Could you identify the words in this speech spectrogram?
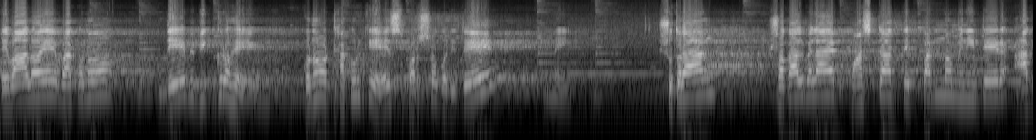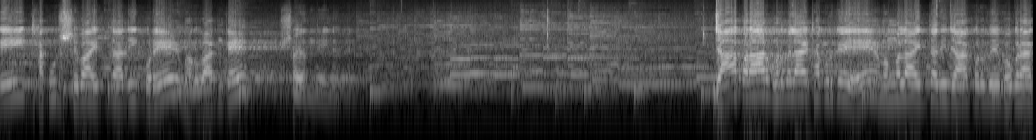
দেবালয়ে বা কোনো দেব বিগ্রহে কোনো ঠাকুরকে স্পর্শ করিতে নেই। সুতরাং সকালবেলায় পাঁচটা তেপ্পান্ন মিনিটের আগেই ঠাকুর সেবা ইত্যাদি করে ভগবানকে শয়ন দিয়ে দেবে। যা করার ভোরবেলায় ঠাকুরকে, মঙ্গলা ইত্যাদি যা করবে ভোগরাগ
